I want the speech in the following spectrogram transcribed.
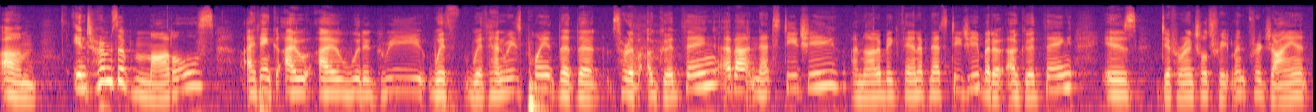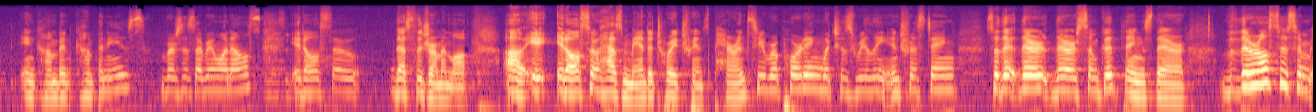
Um, in terms of models, I think I, I would agree with, with Henry's point that the sort of a good thing about NetzDG, I'm not a big fan of NetzDG, but a, a good thing is differential treatment for giant incumbent companies versus everyone else. It also, that's the German law. Uh, it, it also has mandatory transparency reporting, which is really interesting. So there, there, there are some good things there. There are also some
